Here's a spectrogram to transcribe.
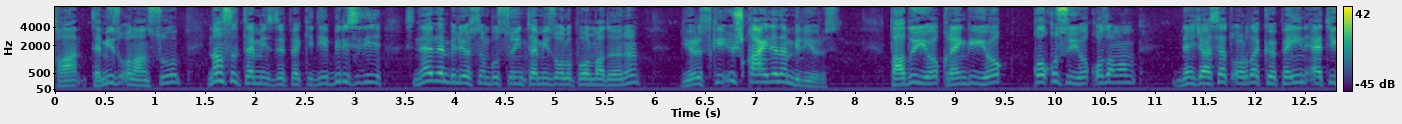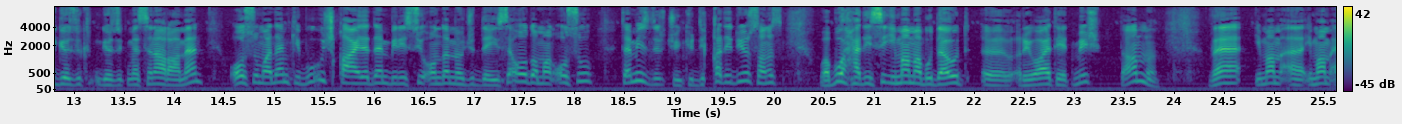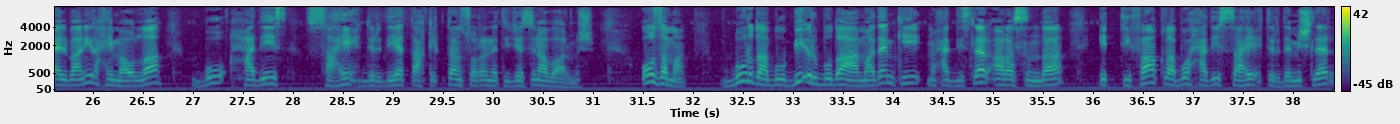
Ta, temiz olan su nasıl temizdir peki diye birisi diye nereden biliyorsun bu suyun temiz olup olmadığını? Diyoruz ki üç kaideden biliyoruz. Tadı yok, rengi yok, kokusu yok. O zaman necaset orada köpeğin eti gözük, gözükmesine rağmen o su madem ki bu üç kaideden birisi onda mevcut değilse o zaman o su temizdir. Çünkü dikkat ediyorsanız ve bu hadisi İmam Ebu Davud e, rivayet etmiş tamam mı? Ve İmam e, İmam Elbani rahimahullah bu hadis sahihdir diye tahkikten sonra neticesine varmış. O zaman burada bu bir buda madem ki muhaddisler arasında ittifakla bu hadis sahihtir demişler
